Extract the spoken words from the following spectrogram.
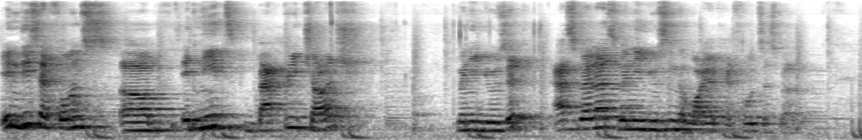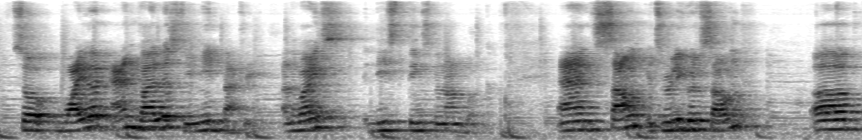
In these headphones, uh, it needs battery charge when you use it as well as when you're using the wired headphones as well. So wired and wireless, you need battery. Otherwise, these things do not work. And sound, it's really good sound. Uh,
